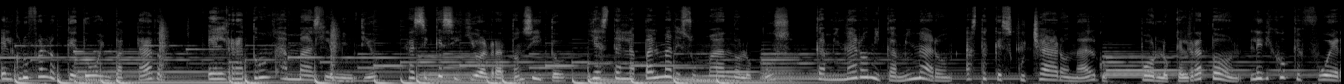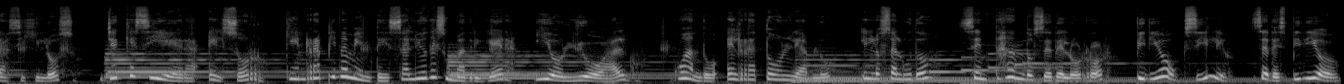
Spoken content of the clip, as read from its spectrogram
el grúfalo quedó impactado el ratón jamás le mintió, así que siguió al ratoncito y hasta en la palma de su mano lo puso. Caminaron y caminaron hasta que escucharon algo, por lo que el ratón le dijo que fuera sigiloso, ya que sí era el zorro, quien rápidamente salió de su madriguera y olió algo. Cuando el ratón le habló y lo saludó, sentándose del horror, pidió auxilio, se despidió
